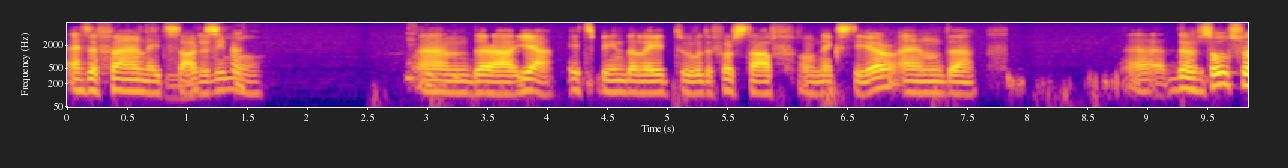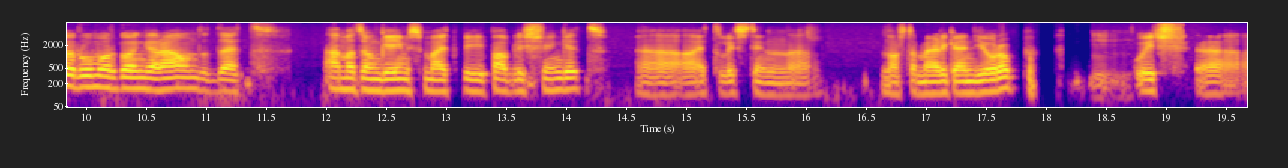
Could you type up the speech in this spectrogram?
as a fan, it Not sucks. anymore. and uh, yeah, it's been delayed to the first half of next year. And uh, uh, there's also a rumor going around that Amazon Games might be publishing it. uh, at least in uh, North America and Europe, Mm. which uh,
